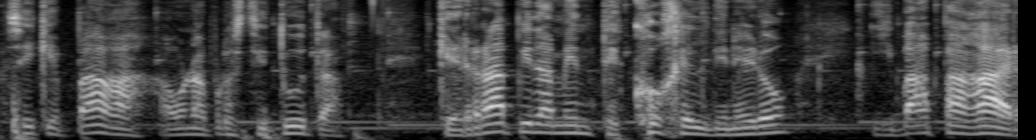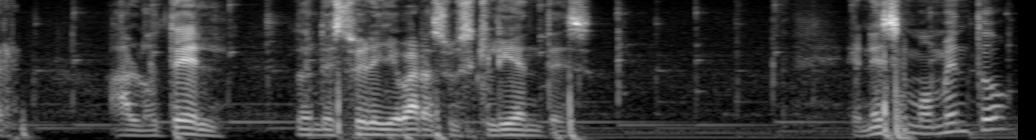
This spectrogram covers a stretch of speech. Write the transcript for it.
Así que paga a una prostituta que rápidamente coge el dinero y va a pagar al hotel donde suele llevar a sus clientes. En ese momento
